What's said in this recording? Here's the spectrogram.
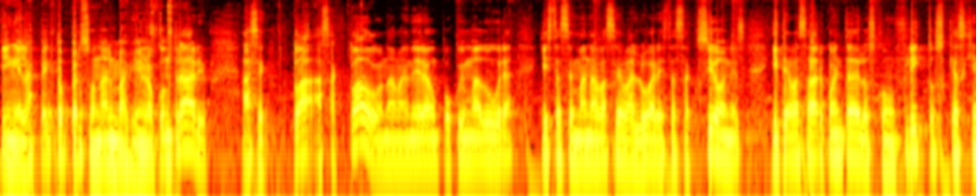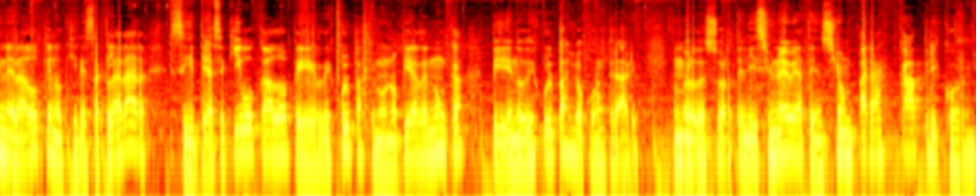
En el aspecto personal, más bien lo contrario. Has, has actuado de una manera un poco inmadura y esta semana vas a evaluar estas acciones y te vas a dar cuenta de los conflictos que has generado que no quieres aclarar. Si te has equivocado, pedir disculpas, que uno no pierde nunca, pidiendo disculpas, lo contrario. Número de suerte 19, atención para Capricornio. Capricornio.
